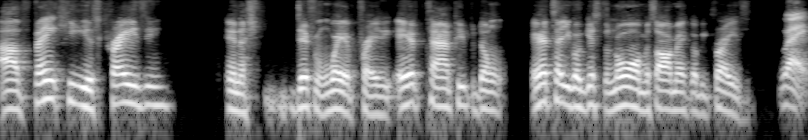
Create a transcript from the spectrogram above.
I think he is crazy in a different way of crazy. Every time people don't, every time you go against the norm, it's automatically gonna be crazy. Right.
